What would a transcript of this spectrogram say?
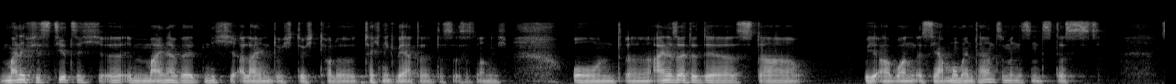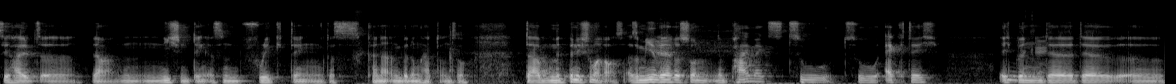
manifestiert sich äh, in meiner Welt nicht allein durch, durch tolle Technikwerte, das ist es noch nicht. Und äh, eine Seite der Star VR One ist ja momentan zumindest, dass sie halt äh, ja, ein Nischending ist, ein Freak-Ding, das keine Anbindung hat und so. Damit bin ich schon mal raus. Also mir Ja. wäre schon eine Pimax zu, zu actig. Ich bin Okay. der, der äh,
